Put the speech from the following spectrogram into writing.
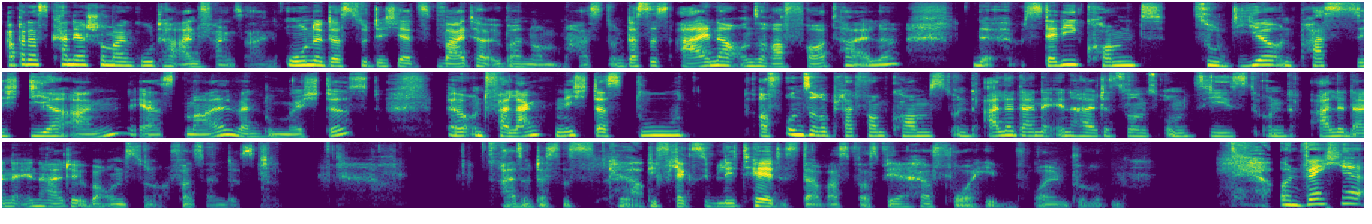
aber das kann ja schon mal ein guter Anfang sein, ohne dass du dich jetzt weiter übernommen hast. Und das ist einer unserer Vorteile. Äh, Steady kommt zu dir und passt sich dir an, erstmal, wenn du möchtest, äh, und verlangt nicht, dass du auf unsere Plattform kommst und alle deine Inhalte zu uns umziehst und alle deine Inhalte über uns noch versendest. Also das ist äh, die Flexibilität ist da was, was wir hervorheben wollen würden. Und welche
